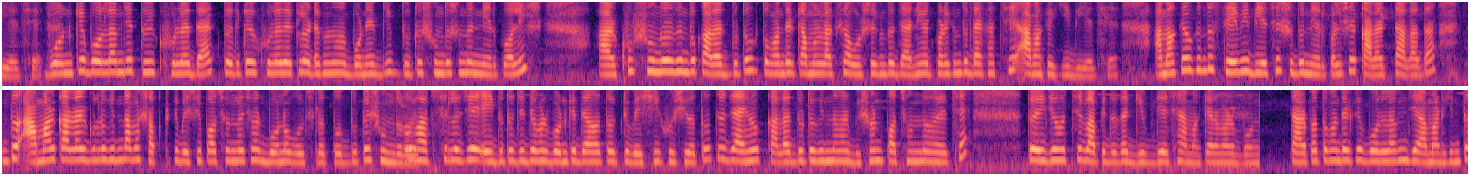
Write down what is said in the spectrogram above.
দিয়েছে। বোনকে বললাম যে তুই খুলে দেখ। তো এদিকে খুলে দেখল এটা কিন্তু আমার বোনের গিফট দুটো সুন্দর সুন্দর নেল পলিশ আর খুব সুন্দর কিন্তু কালার দুটো। তোমাদের কেমন লাগছে অবশ্যই কিন্তু জানিও এরপরে কিন্তু দেখাচ্ছি আমাকে কি দিয়েছে। আমাকেও কিন্তু সেমই দিয়েছে শুধু নেল পলিশের কালারটা আলাদা। কিন্তু আমার কালারগুলো কিন্তু আমার সব থেকে বেশি পছন্দ হয়েছে আমার বোনও বলছিল তোর দুটোই সুন্দর ভাবছিল যে এই দুটো যদি আমার বোনকে দেওয়া হতো একটু বেশি খুশি হতো। তো যাই হোক কালার দুটো কিন্তু আমার ভীষণ পছন্দ হয়েছে। তো এই যে হচ্ছে বাপি দাদা গিফট দিয়েছে আমাকে আর আমার বোন। তারপর তোমাদেরকে বললাম যে আমার কিন্তু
